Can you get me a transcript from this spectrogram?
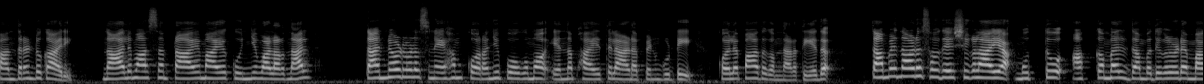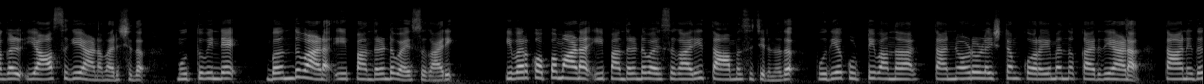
പന്ത്രണ്ടുകാരി. നാലു മാസം പ്രായമായ കുഞ്ഞ് വളർന്നാൽ തന്നോടുള്ള സ്നേഹം കുറഞ്ഞു പോകുമോ എന്ന ഭയത്തിലാണ് പെൺകുട്ടി കൊലപാതകം നടത്തിയത്. തമിഴ്നാട് സ്വദേശികളായ മുത്തു അക്കമൽ ദമ്പതികളുടെ മകൾ യാസികയാണ് മരിച്ചത്. മുത്തുവിന്റെ ബന്ധുവാണ് ഈ പന്ത്രണ്ട് വയസ്സുകാരി. ഇവർക്കൊപ്പമാണ് ഈ പന്ത്രണ്ട് വയസ്സുകാരി താമസിച്ചിരുന്നത്. പുതിയ കുട്ടി വന്നാൽ തന്നോടുള്ള ഇഷ്ടം കുറയുമെന്ന് കരുതിയാണ് താനിത്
